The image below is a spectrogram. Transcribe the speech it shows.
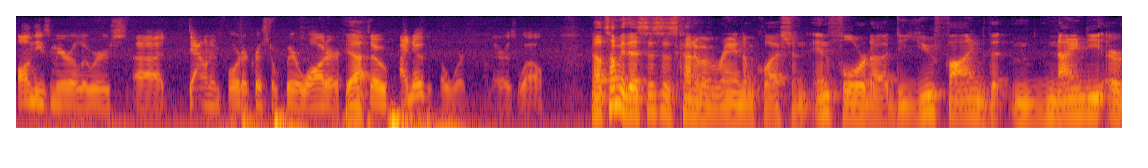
on these MirrOlures uh, down in Florida, crystal clear water. Yeah. So I know that they'll work on there as well. Now tell me this. This is kind of a random question. In Florida, do you find that ninety or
